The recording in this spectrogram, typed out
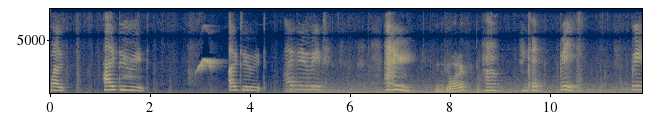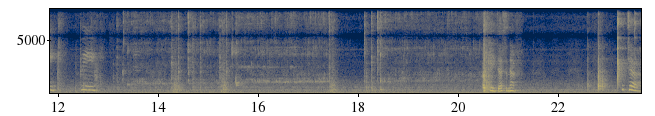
Wait. I do it. I do it. I do it. Hey. You go get water? Huh. Okay. Big. Big. Big. Okay, that's enough. Good job.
